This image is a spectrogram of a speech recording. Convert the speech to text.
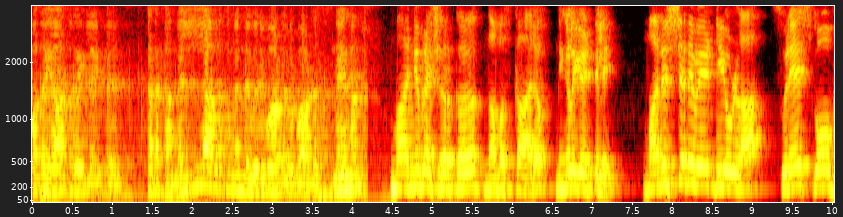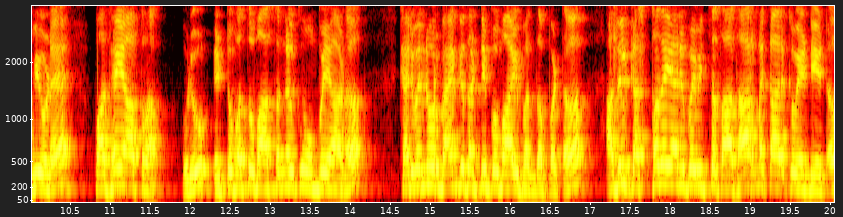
പദയാത്രയിലേക്ക് കടക്കാം. എല്ലാവർക്കും എന്റെ ഒരുപാട് ഒരുപാട് സ്നേഹം. മാന്യപ്രേക്ഷകർക്ക് നമസ്കാരം. നിങ്ങൾ കേട്ടില്ലേ? മനുഷ്യന് വേണ്ടിയുള്ള സുരേഷ് ഗോപിയുടെ പദയാത്ര ഒരു എട്ടു പത്തു മാസങ്ങൾക്ക് മുമ്പെയാണ് കരുവന്നൂർ ബാങ്ക് തട്ടിപ്പുമായി ബന്ധപ്പെട്ട് അതിൽ കഷ്ടത അനുഭവിച്ച സാധാരണക്കാർക്ക് വേണ്ടിയിട്ട്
